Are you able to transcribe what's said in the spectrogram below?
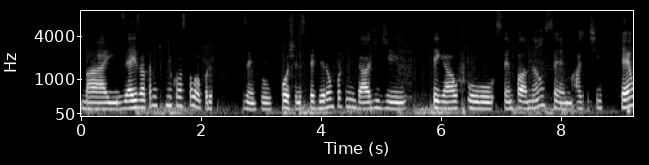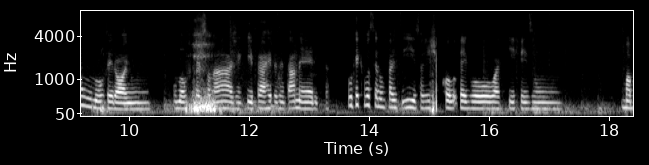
Mas é exatamente o que o Nicolas falou. Por exemplo, poxa, eles perderam a oportunidade de pegar o, o Sam e falar: não, Sam, a gente quer um novo herói, um, um novo personagem aqui para representar a América. Por que, que você não faz isso? A gente pegou aqui, fez um, uma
